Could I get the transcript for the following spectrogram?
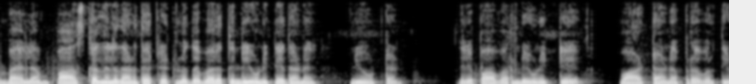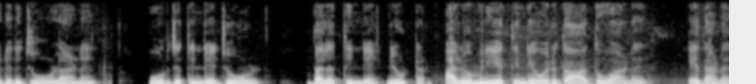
ബലം പാസ്കൽ എന്നുള്ളതാണ് തെറ്റായിട്ടുള്ളത് ബലത്തിന്റെ യൂണിറ്റ് ഏതാണ്? ന്യൂട്ടൺ. ഇതിൽ പവറിന്റെ യൂണിറ്റ് വാട്ടാണ് പ്രവൃത്തിയുടേത് ജൂളാണ്. ഊർജത്തിന്റെ ജൂൾ ബലത്തിന്റെ ന്യൂട്ടൺ. അലൂമിനിയത്തിന്റെ ഒരു ധാതുവാണ് ഏതാണ്?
